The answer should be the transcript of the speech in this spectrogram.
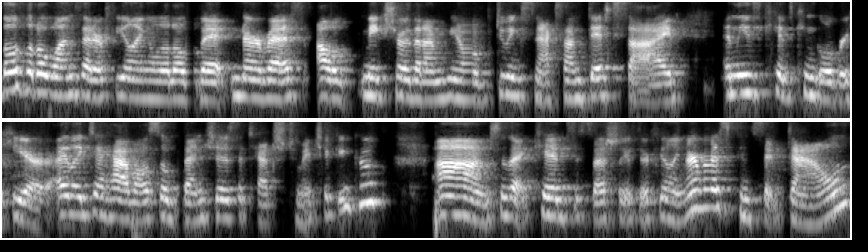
those little ones that are feeling a little bit nervous, I'll make sure that I'm you know doing snacks on this side, and these kids can go over here. I like to have also benches attached to my chicken coop, um, so that kids, especially if they're feeling nervous, can sit down,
